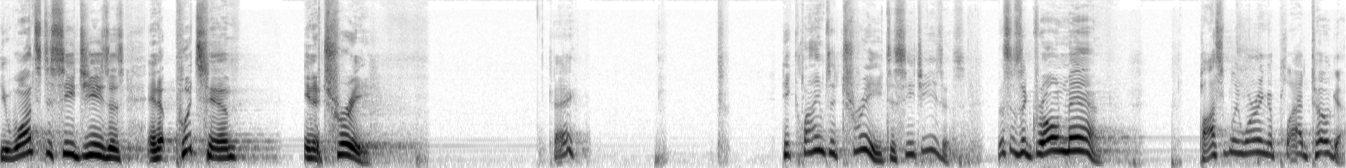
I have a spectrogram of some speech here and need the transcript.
he wants to see Jesus, and it puts him in a tree. Okay? He climbs a tree to see Jesus. This is a grown man, possibly wearing a plaid toga.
